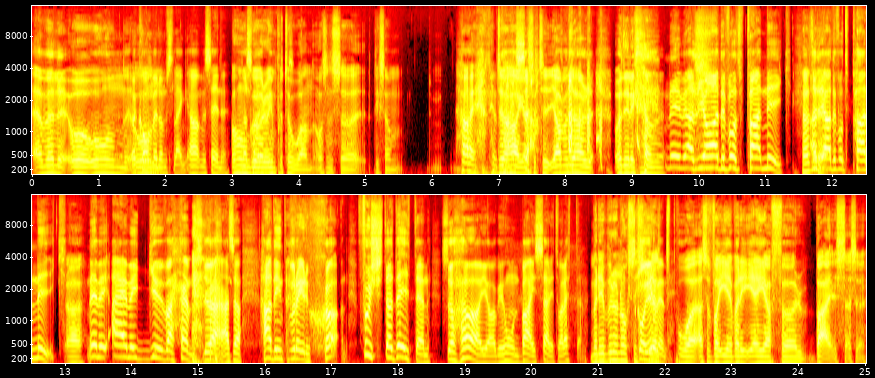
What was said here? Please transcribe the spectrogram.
Ja, men, och, och hon, och kommer hon, de slang? Ja men säg nu. och hon går in på toan och sen så liksom, Hör jag henne du bajsa? ganska tydligt, ja men du har, och det är liksom, Nej men alltså jag hade fått panik! Hade Alltså det? jag hade fått panik. ja. Nej men, nej men gud vad hemskt du är. Alltså, hade inte, är du skön? Första dejten så hör jag hur hon bajsar i toaletten. Men det beror nog också Skojar med helt på alltså, vad, är, vad det är jag för bajs alltså.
